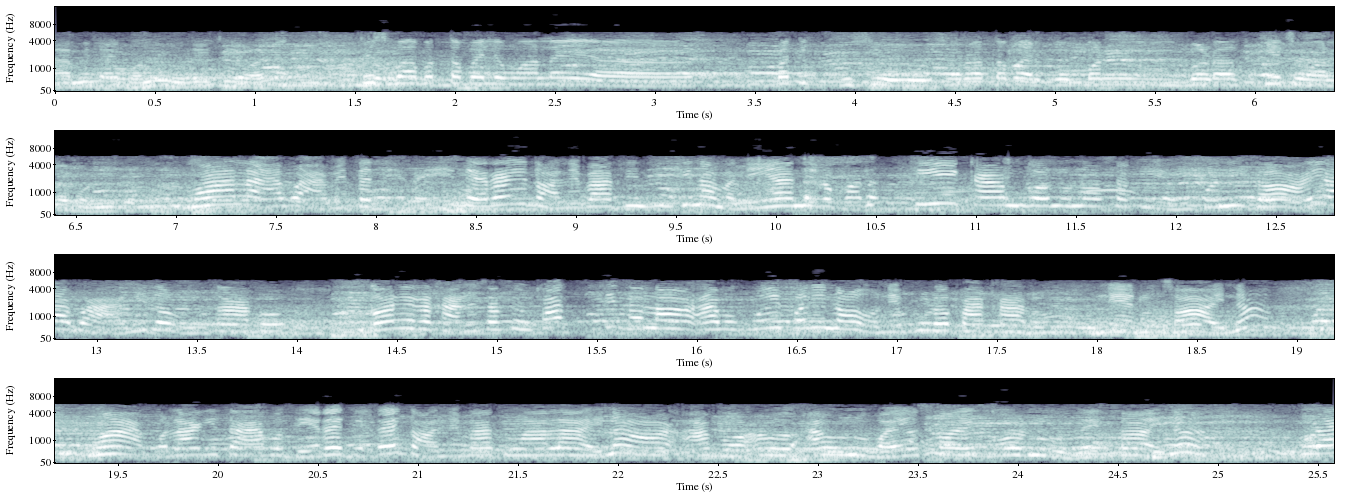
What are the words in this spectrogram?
हामीलाई भन्नुहुँदै थियो होइन? त्यस बाबत तपाईँले उहाँलाई कति खुसी हुनुहुन्छ र तपाईँहरूको मनबाट के छ उहाँलाई भन्नुपर्ने उहाँलाई अब हामी त धेरै धेरै धन्यवाद दिन्छौँ किनभने यहाँनिर कति काम गर्नु नसक्नेहरू पनि छ है? अब हामी त हुन त अब गरेर खान सक्छौँ। कति त न अब कोही पनि नहुने बुढोपाकाहरू हुनेहरू छ होइन? उहाँहरूको लागि त अब धेरै धेरै धन्यवाद उहाँलाई होइन? अब आउनुभयो सहयोग गर्नु हुँदैछ होइन? पुरा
